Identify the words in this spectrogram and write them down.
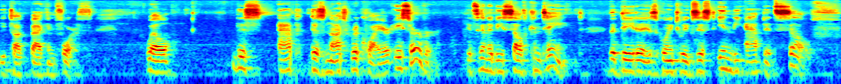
We talked back and forth. Well, this app does not require a server. It's going to be self-contained the data is going to exist in the app itself.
